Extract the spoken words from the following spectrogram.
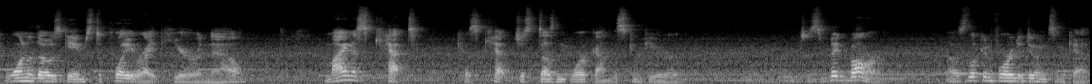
one of those games to play right here and now. Minus Ket because Ket just doesn't work on this computer. Which is a big bummer. I was looking forward to doing some cat.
